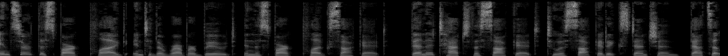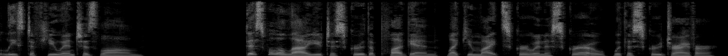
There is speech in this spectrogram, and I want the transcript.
Insert the spark plug into the rubber boot in the spark plug socket, then attach the socket to a socket extension that's at least a few inches long. This will allow you to screw the plug in like you might screw in a screw with a screwdriver.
